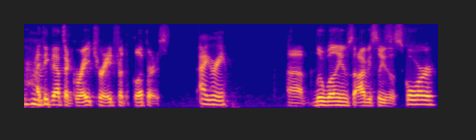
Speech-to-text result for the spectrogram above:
I Mhm. think that's a great trade for the Clippers. I agree. Um, Lou Williams obviously is a scorer,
